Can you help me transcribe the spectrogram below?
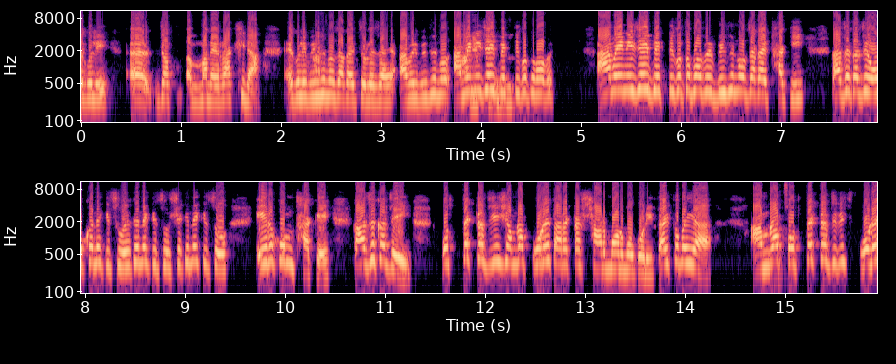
এগুলি মানে রাখি না এগুলি বিভিন্ন জায়গায় চলে যায়। আমি বিভিন্ন আমি নিজেই ব্যক্তিগতভাবে আমি নিজেই ব্যক্তিগতভাবে বিভিন্ন জায়গায় থাকি কাজে কাজে ওখানে কিছু এখানে কিছু সেখানে কিছু এরকম থাকে। কাজে কাজেই প্রত্যেকটা জিনিস আমরা পড়ে তার একটা সারমর্ম করি তাই তো ভাইয়া? আমরা প্রত্যেকটা জিনিস পড়ে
